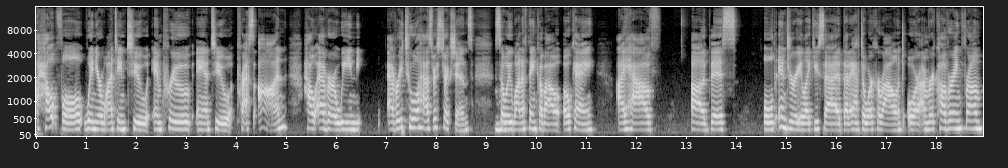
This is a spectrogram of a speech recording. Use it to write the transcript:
helpful when you're wanting to improve and to press on. However, we every tool has restrictions. Mm-hmm. So we want to think about okay, I have uh, this old injury, like you said, that I have to work around, or I'm recovering from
